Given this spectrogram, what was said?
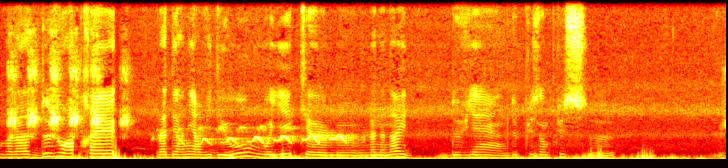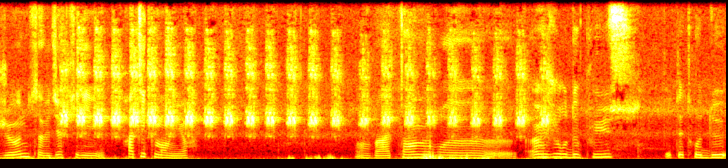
Voilà, deux jours après la dernière vidéo, vous voyez que l'ananas devient de plus en plus euh, jaune, ça veut dire qu'il est pratiquement mûr. On va attendre euh, un jour de plus, peut-être deux,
